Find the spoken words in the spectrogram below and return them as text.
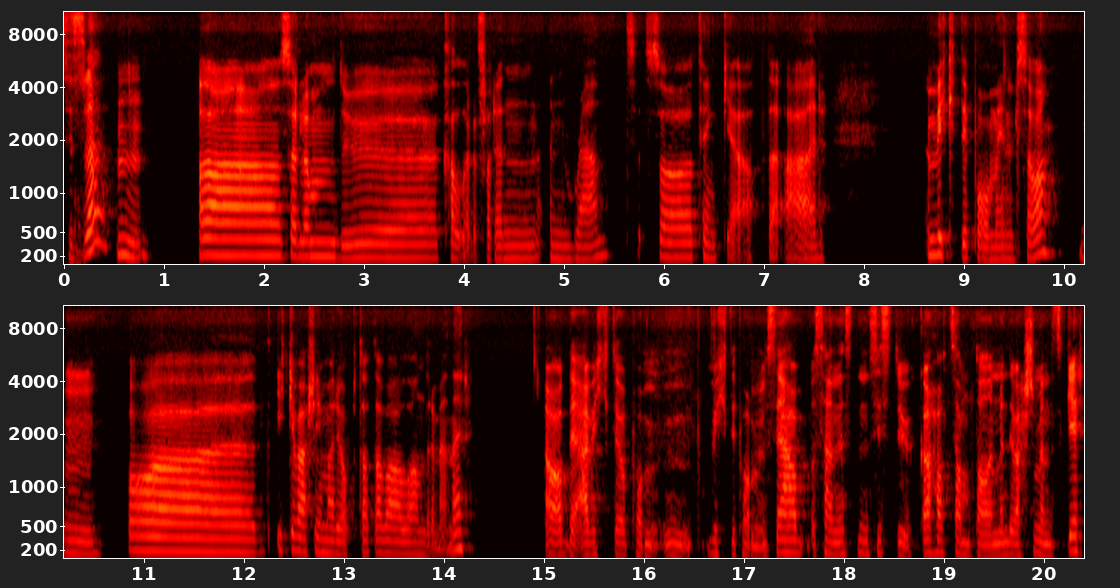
Syns du det? Mm. Og selv om du kaller det for en, en rant, så tenker jeg at det er en viktig påminnelse òg. Mm. Og ikke være så innmari opptatt av hva alle andre mener. Ja, det er viktig, å påm mm, viktig påminnelse. Jeg har senest den siste uka hatt samtaler med diverse mennesker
